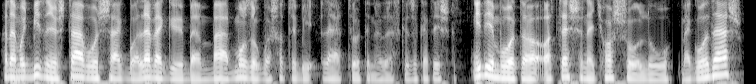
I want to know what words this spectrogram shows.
hanem hogy bizonyos távolságban, levegőben, bár mozogva, stb. lehet tölteni az eszközöket. És idén volt a, a CES-en egy hasonló megoldás,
